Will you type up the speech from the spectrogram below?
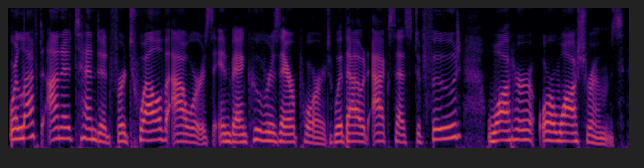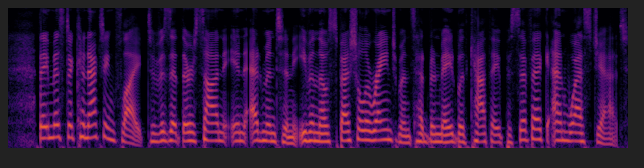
were left unattended for 12 hours in Vancouver's airport without access to food, water, or washrooms. They missed a connecting flight to visit their son in Edmonton, even though special arrangements had been made with Cathay Pacific and WestJet.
